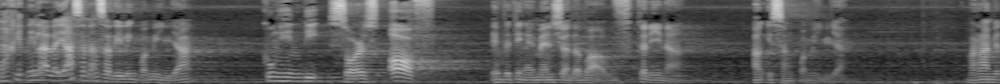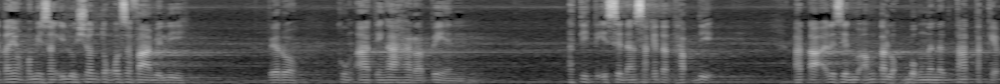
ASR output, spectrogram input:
Bakit nilalayasan ang sariling pamilya kung hindi source of everything I mentioned above kanina, ang isang pamilya? Marami tayong kumisang ilusyon tungkol sa family. Pero kung ating haharapin at titiisin ang sakit at hapdi at aalisin mo ang talokbong na nagtatakip,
